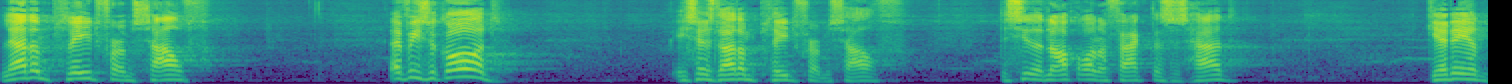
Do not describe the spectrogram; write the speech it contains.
let him plead for himself. If he's a God, he says, let him plead for himself. Do you see the knock on effect this has had. Gideon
